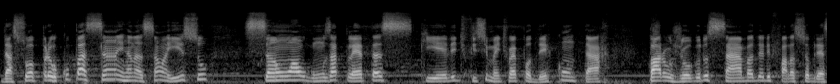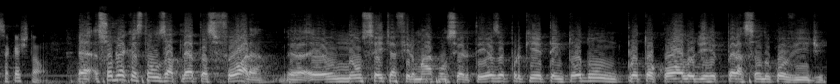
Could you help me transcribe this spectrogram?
da sua preocupação em relação a isso. São alguns atletas que ele dificilmente vai poder contar para o jogo do sábado, ele fala sobre essa questão. É, sobre a questão dos atletas fora, é, eu não sei te afirmar com certeza, porque tem todo um protocolo de recuperação do Covid.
